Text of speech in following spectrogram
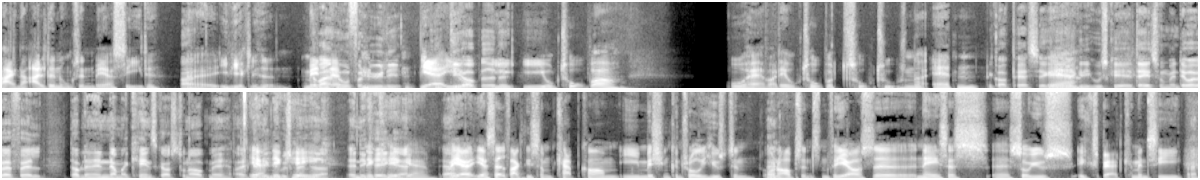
regner aldrig nogensinde med at se det Nej. øh, i virkeligheden. Men, der var øh, nogen for nylig, Ja, de, i, de oplevede i, det. i oktober... Uha, var det oktober 2018? Det kan godt passe. Jeg kan Ja. ikke lige huske datoen, men det var i hvert fald, der var blandt andet en amerikansk astronaut med, og jeg kan Ja, ikke Nick huske, hvad han hedder. Ja, Nick, Nick Hague, Hague, ja. ja. ja. Jeg, jeg sad faktisk som Capcom i Mission Control i Houston ja. under opsendelsen, for jeg er også uh, NASA's uh, Soyuz-ekspert, kan man sige, Ja.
